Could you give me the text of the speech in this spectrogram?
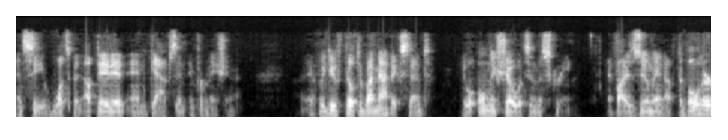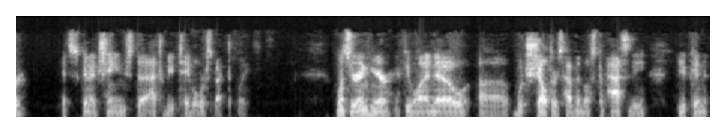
and see what's been updated and gaps in information. If we do filter by map extent, it will only show what's in the screen. If I zoom in up to Boulder, it's going to change the attribute table respectively. Once you're in here, if you want to know uh, which shelters have the most capacity, you can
